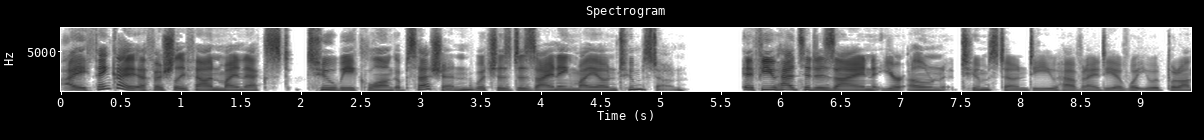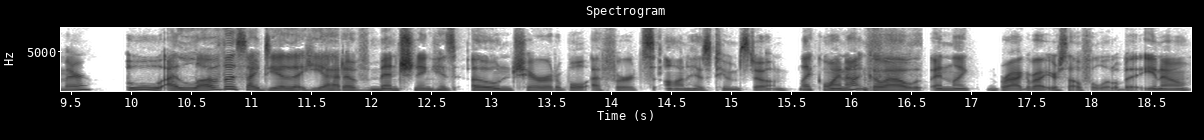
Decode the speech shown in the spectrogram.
I think I officially found my next two week long obsession, which is designing my own tombstone. If you had to design your own tombstone, do you have an idea of what you would put on there? Ooh, I love this idea that he had of mentioning his own charitable efforts on his tombstone. Like, why not go out and like brag about yourself a little bit, you know?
